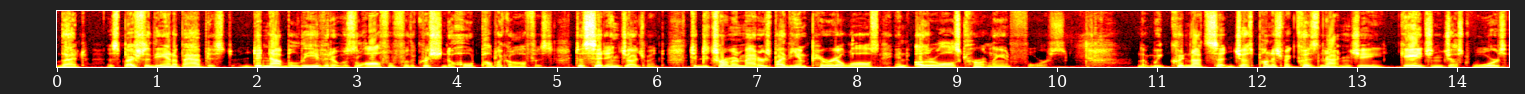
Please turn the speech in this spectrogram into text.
that especially the Anabaptists, did not believe that it was lawful for the Christian to hold public office, to sit in judgment, to determine matters by the imperial laws and other laws currently in force. That we could not set just punishment, could not engage in just wars,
